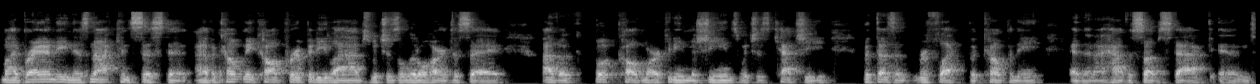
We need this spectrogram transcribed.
my branding is not consistent. I have a company called Peripety Labs, which is a little hard to say. I have a book called Marketing Machines, which is catchy, but doesn't reflect the company. And then I have a Substack and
